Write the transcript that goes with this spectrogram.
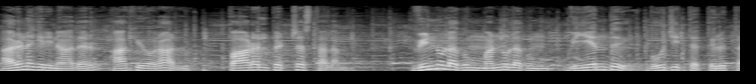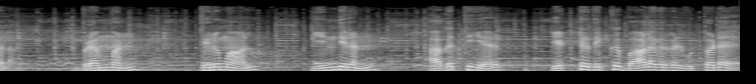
அருணகிரிநாதர் ஆகியோரால் பாடல் பெற்ற ஸ்தலம். விண்ணுலகும் மண்ணுலகும் வியந்து பூஜித்த திருத்தலம். பிரம்மன் திருமால் இந்திரன் அகத்தியர் எட்டு திக்கு பாலகர்கள் உட்பட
